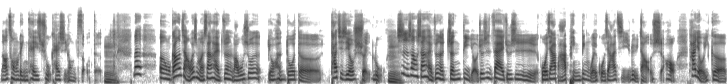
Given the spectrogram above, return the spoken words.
然后从零 K 处开始用走的，嗯，那嗯，我刚刚讲为什么山海镇老吴说有很多的，它其实有水路。嗯事实上，山海圳的真谛哦，就是在就是国家把它评定为国家级绿道的时候，它有一个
